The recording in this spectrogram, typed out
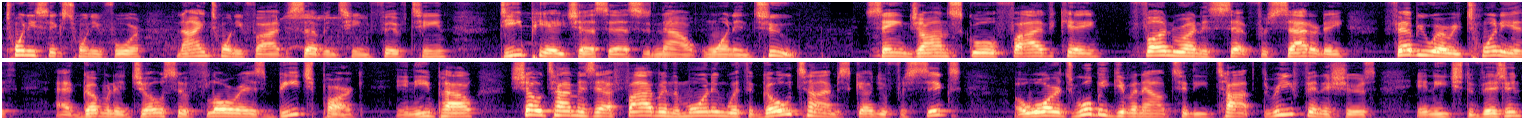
26 24, 9 25, 17 15. DPHSS is now 1 2. St. John's School 5K fun run is set for Saturday, February 20th at Governor Joseph Flores Beach Park in Ypao. Showtime is at 5 in the morning with the go time scheduled for 6. Awards will be given out to the top three finishers in each division.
